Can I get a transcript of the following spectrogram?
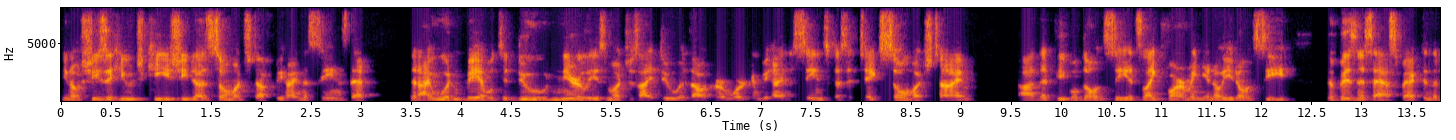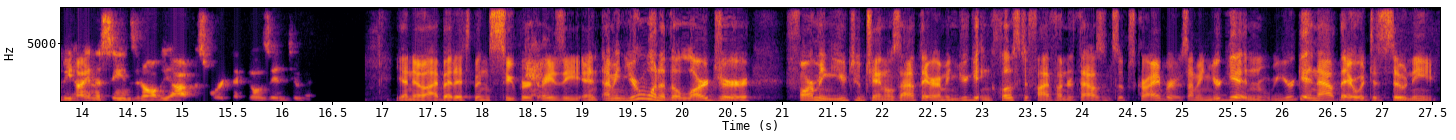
you know, she's a huge key. She does so much stuff behind the scenes that that I wouldn't be able to do nearly as much as I do without her working behind the scenes because it takes so much time uh, that people don't see. It's like farming, you know, you don't see the business aspect and the behind the scenes and all the office work that goes into it. Yeah, no, I bet it's been super crazy. And I mean, you're one of the larger farming YouTube channels out there. I mean, you're getting close to 500,000 subscribers. I mean, you're getting you're getting out there, which is so neat.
